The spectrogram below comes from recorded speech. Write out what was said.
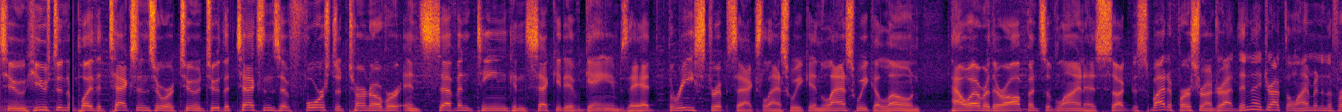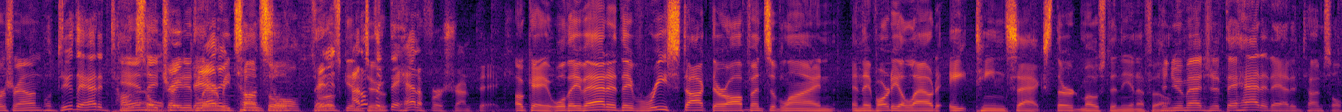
to Houston to play the Texans, who are two and two. The Texans have forced a turnover in 17 consecutive games. They had three strip sacks last week, and last week alone. However, their offensive line has sucked despite a first round draft. Didn't they draft the lineman in the first round? Well, dude, they added Tunsil. And they traded Laremy added Tunsil. They what I was didn't- getting I don't to. think they had a first round pick. Okay, well they've added, they've restocked their offensive line, and they've already allowed 18 sacks, third most in the NFL. Can you imagine if they had it added Tunsil?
